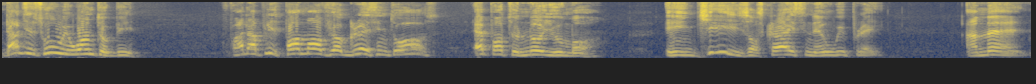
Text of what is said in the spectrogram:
That is who we want to be. Father, please pour more of your grace into us. Help us to know you more. In Jesus Christ's name we pray. Amen.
